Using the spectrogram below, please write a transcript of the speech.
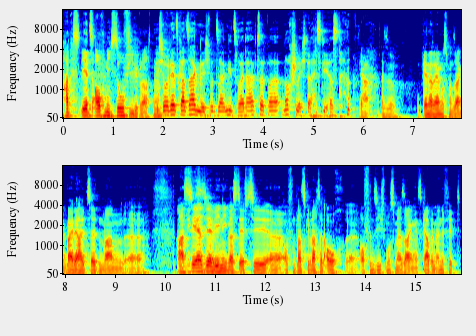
hat jetzt auch nicht so viel gebracht. Ne? Ich wollte jetzt gerade sagen, ich würde sagen, die zweite Halbzeit war noch schlechter als die erste. Ja, also generell muss man sagen, beide Halbzeiten waren äh, war sehr, sehr wenig, was der FC äh, auf den Platz gebracht hat. Auch äh, offensiv muss man ja sagen, es gab im Endeffekt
